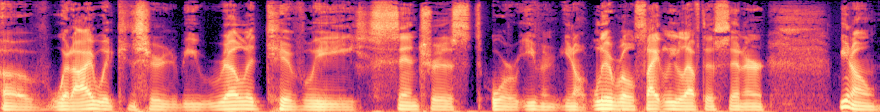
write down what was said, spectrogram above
of what I would consider to be relatively centrist or even, you know, liberal, slightly leftist center, you know,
